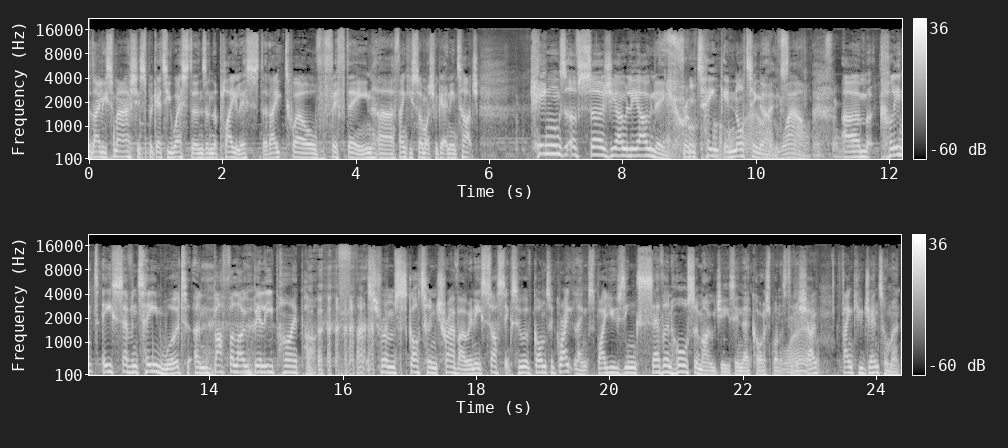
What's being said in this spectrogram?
A daily smash. It's spaghetti westerns and the playlist at 8, 12, 15. Uh, thank you so much for getting in touch. Kings of Sergio Leone from Tink in Nottingham. excellent, Wow. Um, Clint E17 Wood and Buffalo Billy Piper. That's from Scott and Travo in East Sussex, who have gone to great lengths by using seven horse emojis in their correspondence to the show. Thank you, gentlemen.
